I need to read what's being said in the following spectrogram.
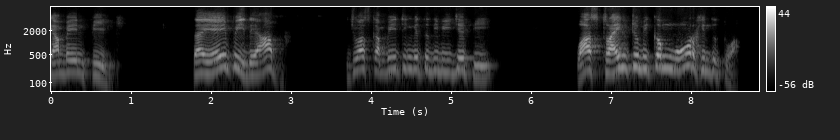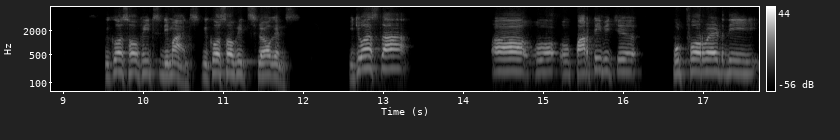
campaign field. The AAP, the AAP, which was competing with the BJP, was trying to become more Hindutva because of its demands, because of its slogans, It was the uh, party which uh, put forward the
